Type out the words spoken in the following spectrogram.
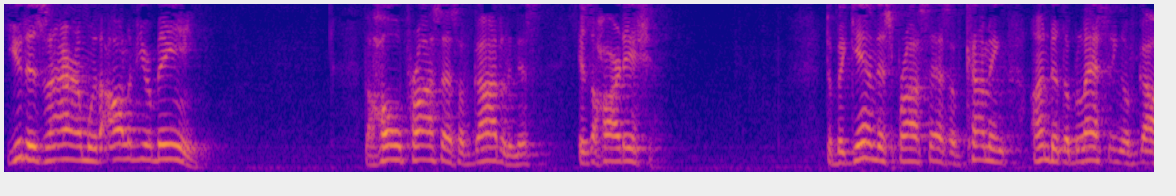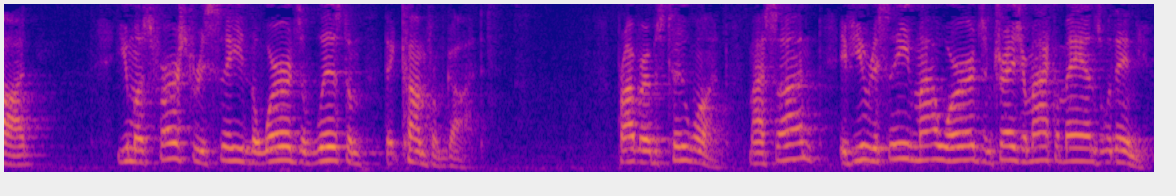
You desire them with all of your being. The whole process of godliness is a hard issue. To begin this process of coming under the blessing of God, you must first receive the words of wisdom that come from God. Proverbs 2 1. My son, if you receive my words and treasure my commands within you,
